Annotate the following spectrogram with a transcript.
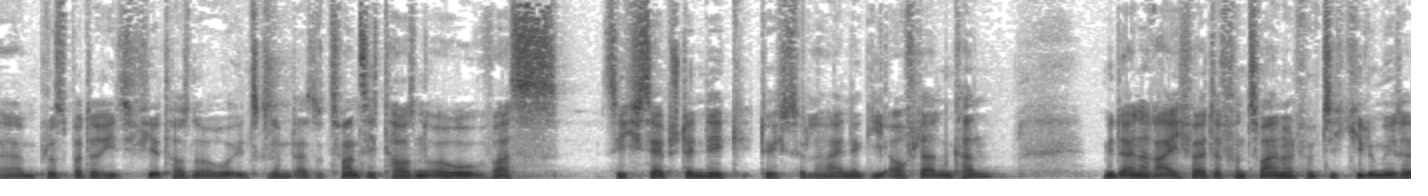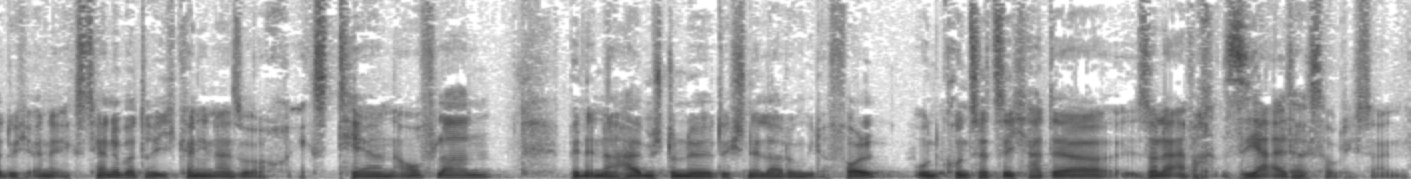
ähm, plus Batterie 4.000 Euro, insgesamt also 20.000 Euro, was sich selbstständig durch Solarenergie aufladen kann mit einer Reichweite von 250 Kilometer durch eine externe Batterie. Ich kann ihn also auch extern aufladen, bin in einer halben Stunde durch Schnellladung wieder voll. Und grundsätzlich hat er, soll er einfach sehr alltagstauglich sein.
